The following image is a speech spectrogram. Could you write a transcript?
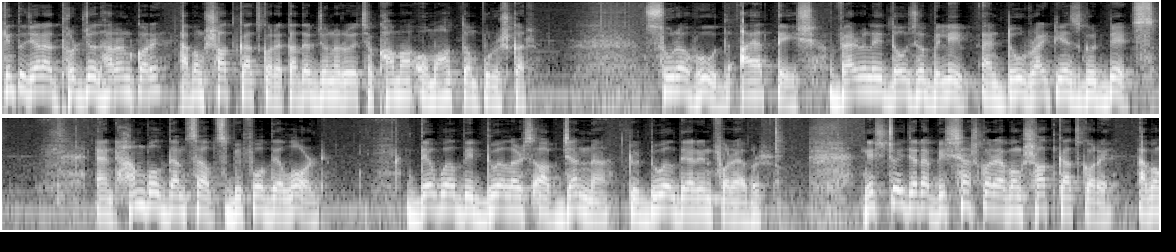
কিন্তু যারা ধৈর্য ধারণ করে এবং সৎ কাজ করে, তাদের জন্য রয়েছে ক্ষমা ও মহত্তম পুরস্কার। সুরা হুদ আয়াত তেইশ Verily those who believe and do righteous good deeds and humble themselves before their Lord, they will be dwellers of Jannah to dwell therein forever. নিশ্চয়ই যারা বিশ্বাস করে এবং সৎ কাজ করে এবং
